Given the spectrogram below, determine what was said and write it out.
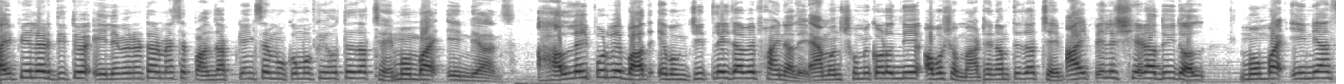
আইপিএল এর দ্বিতীয় এলিমিনেটর ম্যাচে পাঞ্জাব কিংসের মুখোমুখি হতে যাচ্ছে মুম্বাই ইন্ডিয়ান্স। হারলেই পড়বে বাদ এবং জিতলেই যাবে ফাইনালে। এমন সমীকরণ নিয়ে অবশ্য মাঠে নামতে যাচ্ছে আইপিএল এর সেরা দুই দল মুম্বাই ইন্ডিয়ান্স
